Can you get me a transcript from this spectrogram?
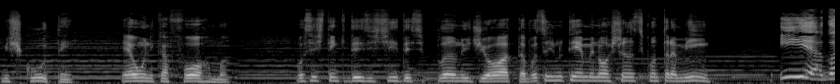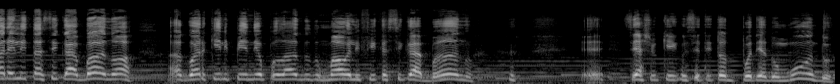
me escutem. É a única forma. Vocês têm que desistir desse plano idiota. Vocês não têm a menor chance contra mim. Ih, agora ele tá se gabando, ó. Agora que ele pendeu pro lado do mal, ele fica se gabando. É, você acha que você tem todo o poder do mundo?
